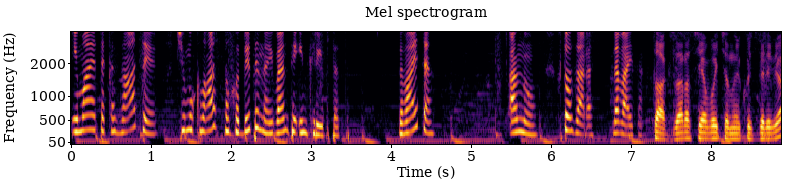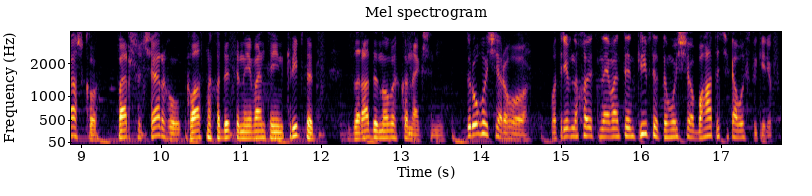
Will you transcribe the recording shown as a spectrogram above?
і маєте казати, чому класно ходити на івенти Encrypted. Давайте? А ну, хто зараз? Давайте. Так, зараз я витягну якусь дерев'яшку. В першу чергу класно ходити на івенти Encrypted заради нових коннекшенів. В другу чергу потрібно ходити на івенти Encrypted, тому що багато цікавих спікерів.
